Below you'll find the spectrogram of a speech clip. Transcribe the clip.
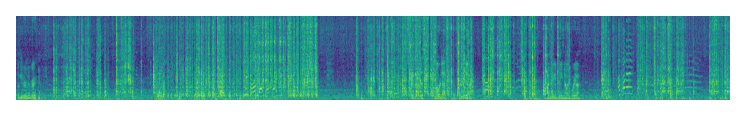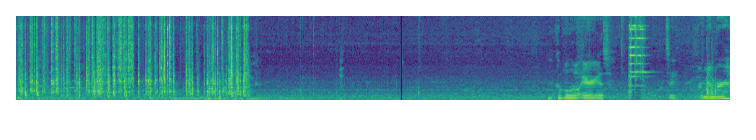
Hope you remember. Straight out this lower deck. What are you doing? I'm doing a yelling for you. A couple little areas to remember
